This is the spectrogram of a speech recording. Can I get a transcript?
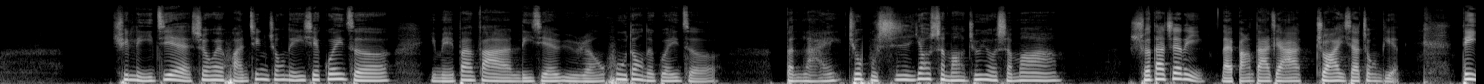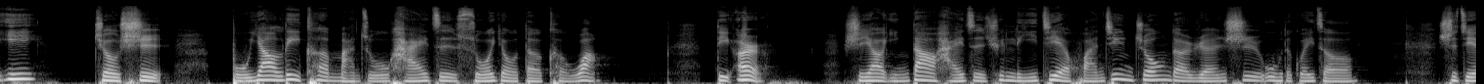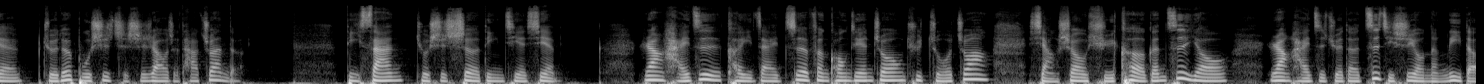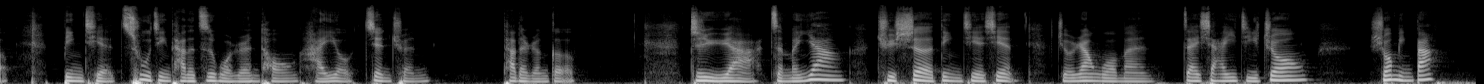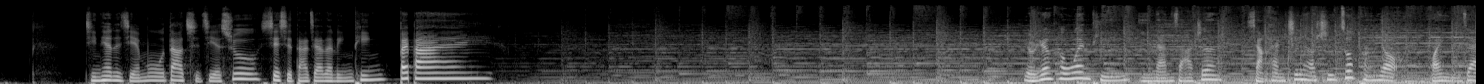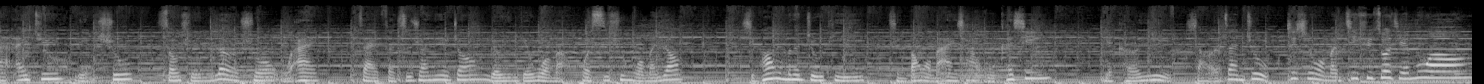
去理解社会环境中的一些规则，也没办法理解与人互动的规则。本来就不是要什么就有什么啊！说到这里，来帮大家抓一下重点。第一，就是不要立刻满足孩子所有的渴望。第二，是要引导孩子去理解环境中的人事物的规则，世界绝对不是只是绕着他转的。第三，就是设定界限，让孩子可以在这份空间中去茁壮，享受许可跟自由，让孩子觉得自己是有能力的，并且促进他的自我认同，还有健全他的人格。至于啊，怎么样去设定界限，就让我们在下一集中说明吧。今天的节目到此结束，谢谢大家的聆听，拜拜。有任何问题、疑难杂症，想和治疗师做朋友，欢迎在 IG、脸书搜寻“乐说无碍”，在粉丝专页中留言给我们或私讯我们哟。喜欢我们的主题，请帮我们按下五颗星，也可以小额赞助支持我们继续做节目哦。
